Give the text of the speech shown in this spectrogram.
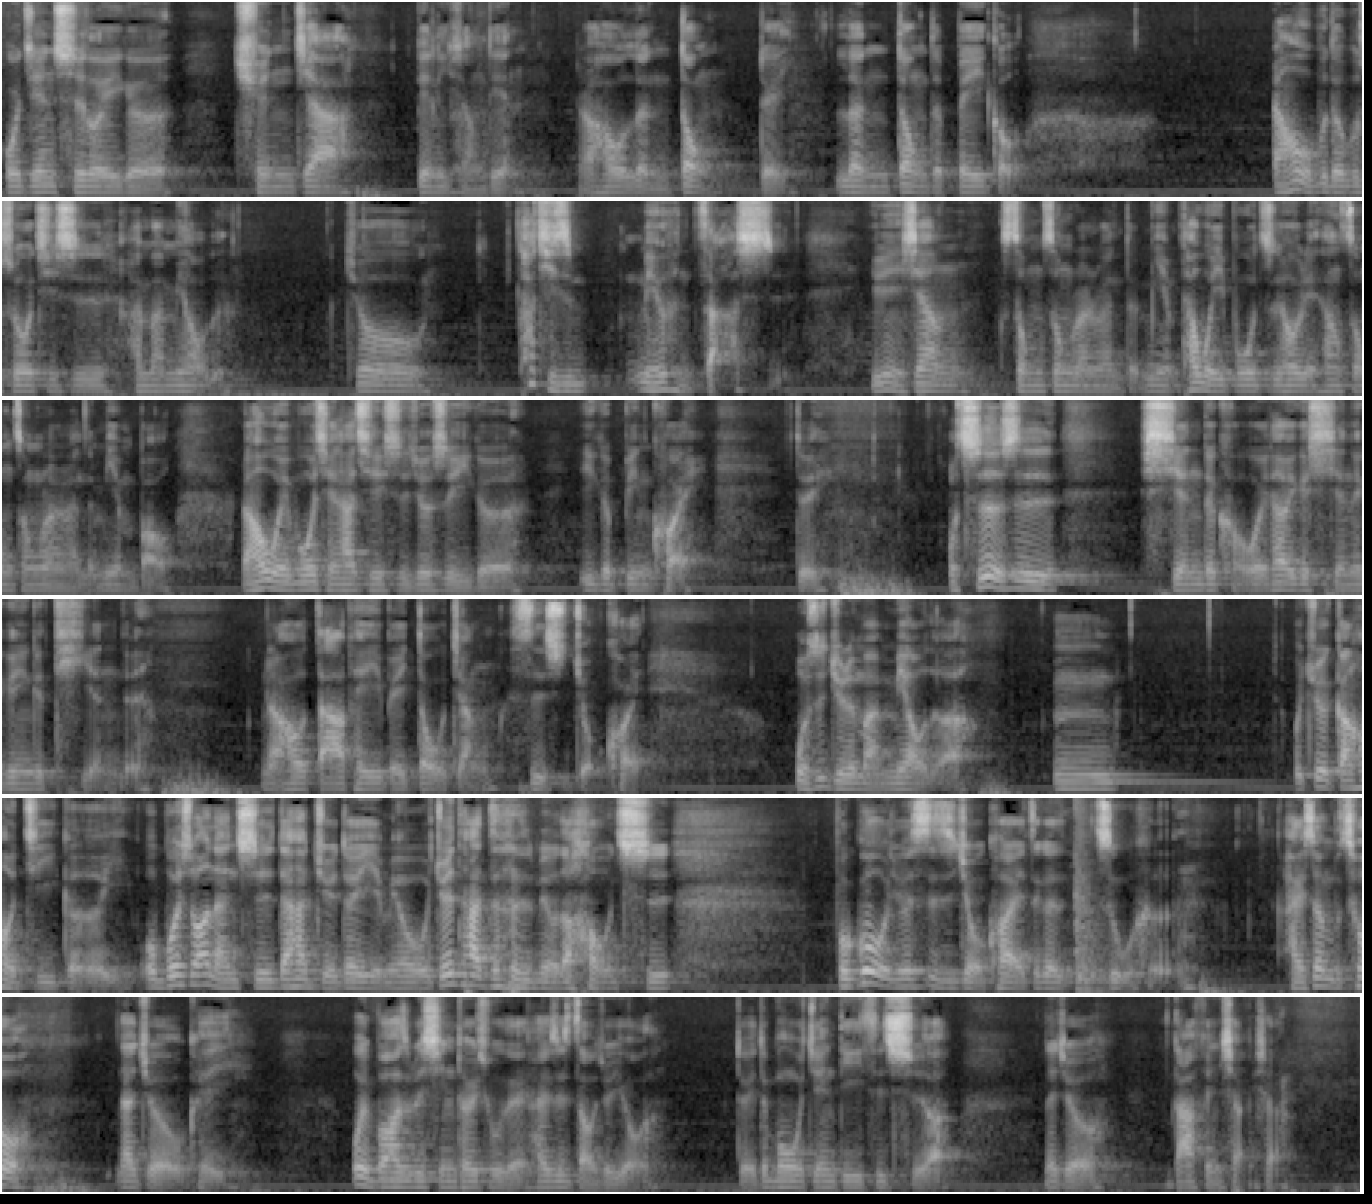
我今天吃了一个全家便利商店，然后冷冻，对，冷冻的 bagel。然后我不得不说，其实还蛮妙的，就它其实没有很扎实，有点像松松软软的面。它微波之后有点像松松软软的面包，然后微波前它其实就是一个一个冰块。对，我吃的是咸的口味，它有一个咸的跟一个甜的。然后搭配一杯豆浆，四十九块，我是觉得蛮妙的啊。嗯，我觉得刚好及格而已。我不会说它难吃，但它绝对也没有，我觉得它真的是没有到好吃。不过我觉得四十九块这个组合还算不错，那就可以。我也不知道它是不是新推出的，还是早就有了。对，这不我今天第一次吃啊，那就大家分享一下。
